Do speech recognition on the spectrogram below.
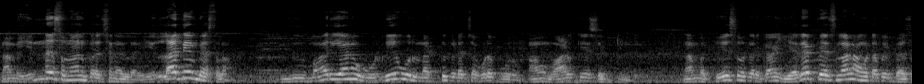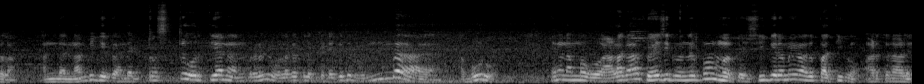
நம்ம என்ன சொன்னாலும் பிரச்சனை இல்லை. எல்லாத்தையும் பேசலாம். இது மாதிரியான ஒரே ஒரு நட்பு கிடைச்சா கூட போதும். அவன் வாழ்க்கையே செட்டுண்டு நம்ம பேசுவதற்காக எதை பேசினாலும் அவங்ககிட்ட போய் பேசலாம். அந்த நம்பிக்கை இருக்கு. அந்த ட்ரஸ்ட் ஒருத்தியான நண்பர்கள் உலகத்தில் கிடைக்கிறது ரொம்ப அபூர்வம். ஏன்னா நம்ம அழகாக பேசிட்டு வந்திருப்போம். நம்ம சீக்கிரமே அது பற்றிக்கும் அடுத்த நாள்.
